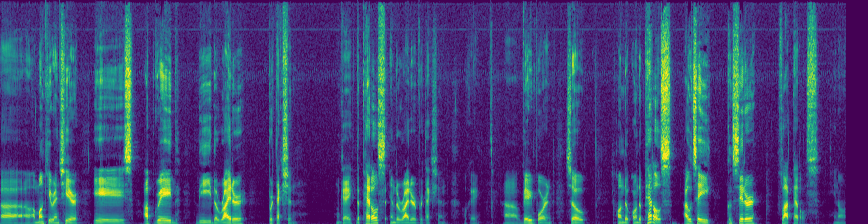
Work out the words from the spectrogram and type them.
uh, a monkey wrench here is upgrade the the rider protection. Okay, the pedals and the rider protection. Okay, uh, very important. So on the on the pedals, I would say consider flat pedals. You know,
